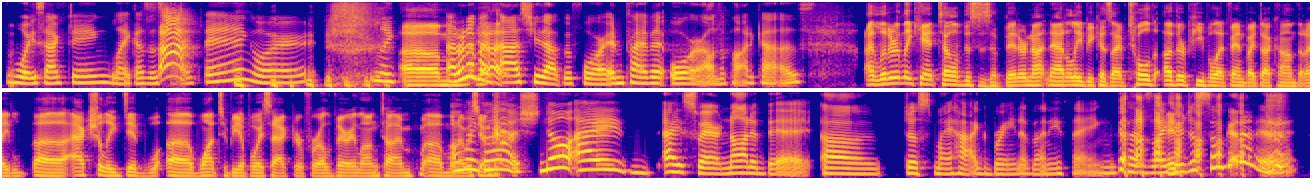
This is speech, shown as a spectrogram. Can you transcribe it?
voice acting like as a side thing or like Um, I don't know if yeah, I've asked you that before in private or on the podcast. I literally can't tell if this is a bit or not, Natalie, because I've told other people at fanbyte.com that I uh, actually did w- uh, want to be a voice actor for a very long time um, when oh I was younger. Oh my gosh. No, I I swear, not a bit. Uh, just my hag brain of anything. Because like you're just so good at it.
